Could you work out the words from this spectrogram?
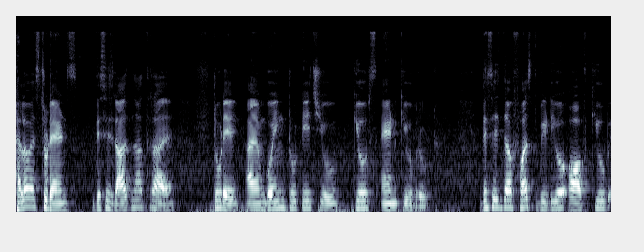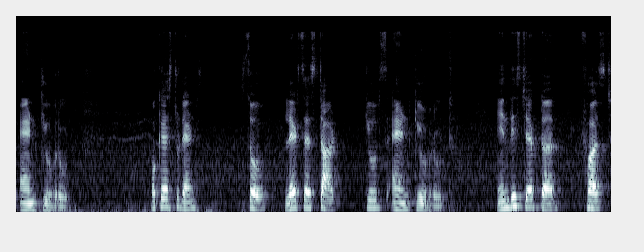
Hello students, this is Rajnath Rai. Today I am going to teach you cubes and cube root. This is the first video of cube and cube root. Okay students, so let's start cubes and cube root. In this chapter, first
